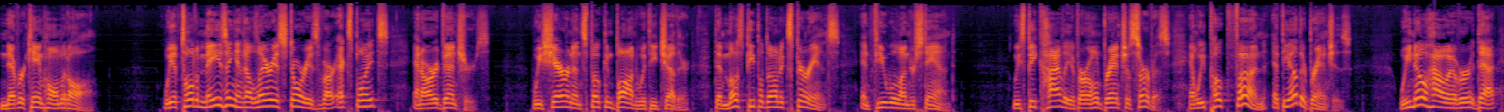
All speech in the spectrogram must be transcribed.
never came home at all. We have told amazing and hilarious stories of our exploits and our adventures. We share an unspoken bond with each other that most people don't experience and few will understand. We speak highly of our own branch of service, and we poke fun at the other branches. We know, however, that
